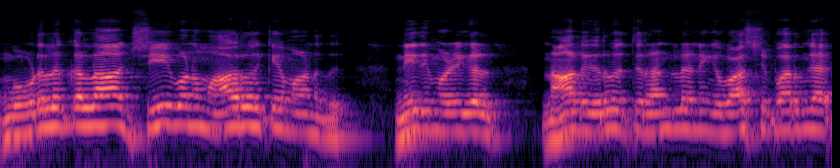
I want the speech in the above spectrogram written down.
உங்கள் உடலுக்கெல்லாம் ஜீவனும் ஆரோக்கியமானது. நீதிமொழிகள் நாலு இருபத்தி ரெண்டில் நீங்கள் வாசித்து பாருங்கள்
